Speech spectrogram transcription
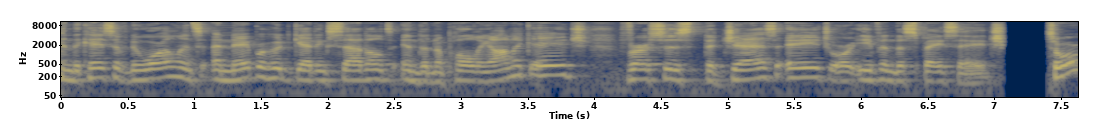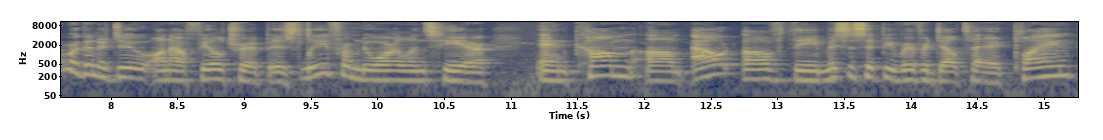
in the case of New Orleans, a neighborhood getting settled in the Napoleonic age versus the Jazz age or even the Space age. So what we're going to do on our field trip is leave from New Orleans here and come um, out of the Mississippi River Deltaic Plain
